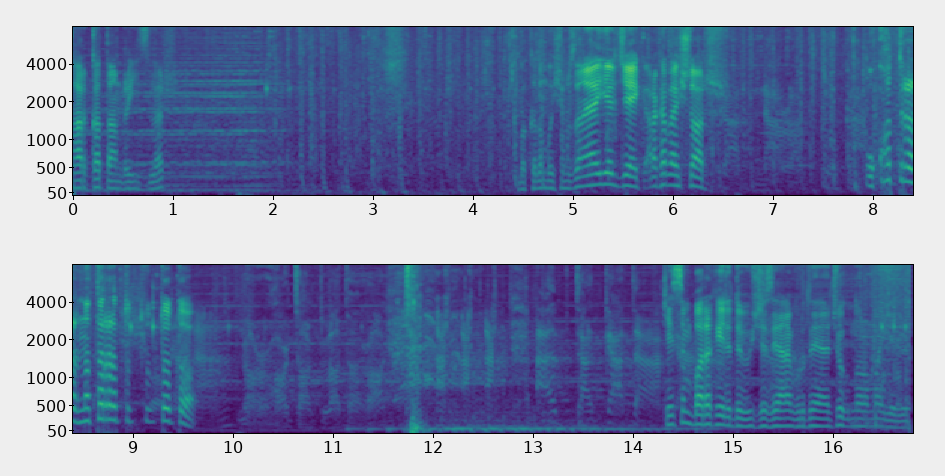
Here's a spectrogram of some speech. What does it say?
Tarkatan reisler. Bakalım başımıza neler gelecek arkadaşlar. Okatra natara tutu tutu. Kesin baraka ile dövüşeceğiz yani burada yani çok normal geliyor.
